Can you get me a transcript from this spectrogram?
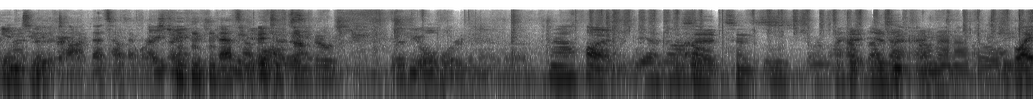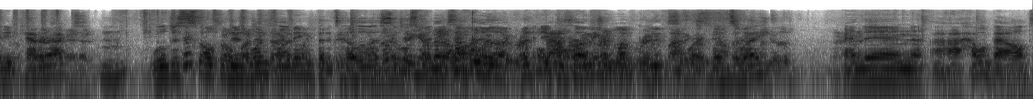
into the top. That's how that works. That's how. It's That works. it goes. There's a few old borders in there. but- Yeah, I thought Yeah, no, I said since I have it done isn't a mana ability. Blighted cataract. We'll just also there's one floating, like- but it's colorless, so we'll spend it Except for the on like red an bull nickel red one, before it floats away. And then uh, how about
